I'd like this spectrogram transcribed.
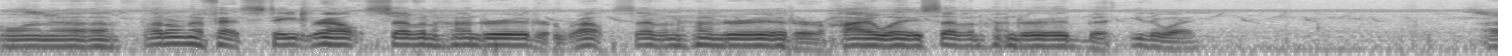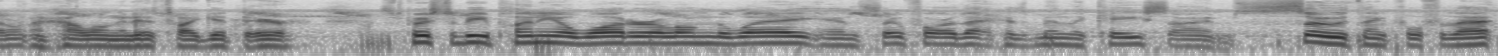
on, uh, I don't know if that's State Route 700 or Route 700 or Highway 700, but either way. I don't know how long it is till I get there. It's supposed to be plenty of water along the way, and so far that has been the case. I'm so thankful for that.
